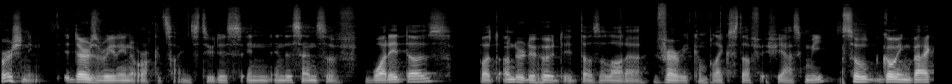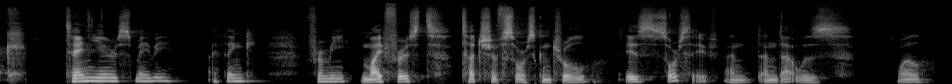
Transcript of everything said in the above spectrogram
versioning. There's really no rocket science to this in, in the sense of what it does, but under the hood, it does a lot of very complex stuff, if you ask me. So, going back 10 years, maybe, I think, for me, my first touch of source control is SourceSafe. And, and that was, well,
